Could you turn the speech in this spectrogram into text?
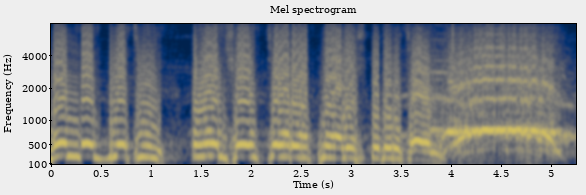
ম্যান্ডেট দিয়েছি, তাই সেই চেয়ারে আপনারা বসতে পেরেছেন। ¡Sí!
